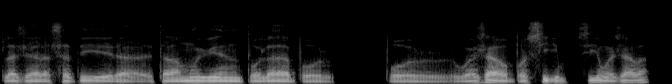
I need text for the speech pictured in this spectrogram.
playa de Arasatí era, estaba muy bien poblada por, por Guayaba, por Sirio, Sirio Guayaba,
